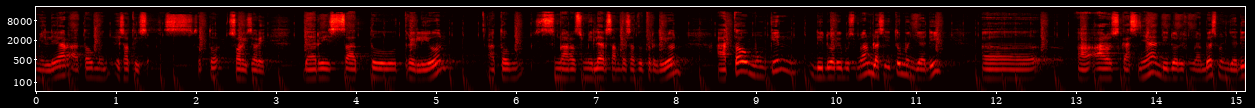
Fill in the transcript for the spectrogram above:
miliar atau men, eh, sorry, sorry sorry dari 1 triliun atau 900 miliar sampai 1 triliun atau mungkin di 2019 itu menjadi uh, arus kasnya di 2019 menjadi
